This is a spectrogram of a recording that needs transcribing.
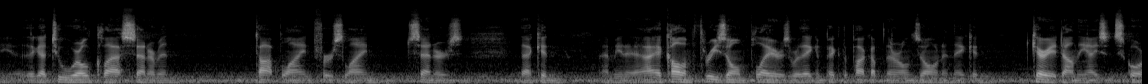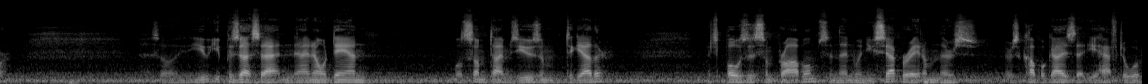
You know, they got two world-class centermen, top line, first line centers that can. I mean, I call them three-zone players, where they can pick the puck up in their own zone and they can carry it down the ice and score. So you, you possess that, and I know Dan will sometimes use them together, which poses some problems. And then when you separate them, there's there's a couple guys that you have to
